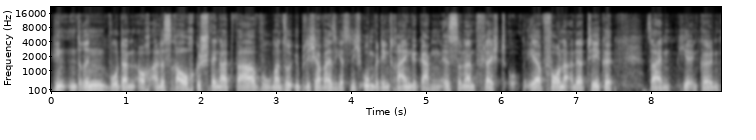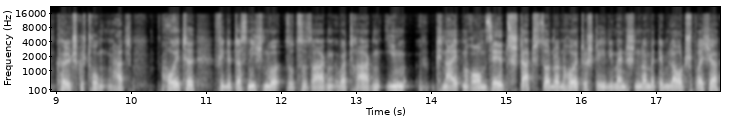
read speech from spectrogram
hinten drin, wo dann auch alles rauchgeschwängert war, wo man so üblicherweise jetzt nicht unbedingt reingegangen ist, sondern vielleicht eher vorne an der Theke sein, hier in Köln, Kölsch getrunken hat. Heute findet das nicht nur sozusagen übertragen im Kneipenraum selbst statt, sondern heute stehen die Menschen dann mit dem Lautsprecher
